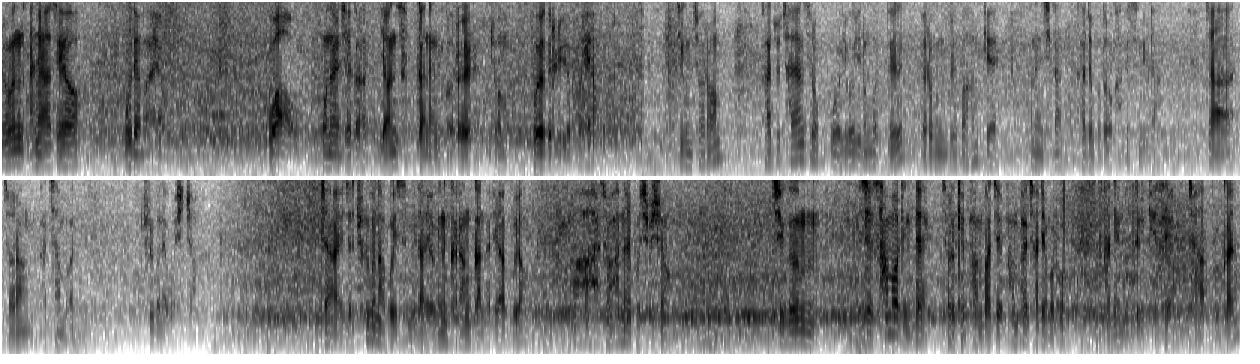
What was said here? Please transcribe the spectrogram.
여러분 안녕하세요. 무대마요. 와우 오늘 제가 연습 가는 거를 좀 보여드리려고 해요. 지금처럼 아주 자연스럽고 요 이런 것들 여러분들과 함께 하는 시간 가져보도록 하겠습니다. 자 저랑 같이 한번 출근해 보시죠. 자 이제 출근하고 있습니다. 여기는 그랑카나리아고요. 아 저 하늘 보십시오. 지금 이제 3월인데 저렇게 반바지에 반팔 차림으로 다니는 분들이 계세요. 자, 볼까요?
